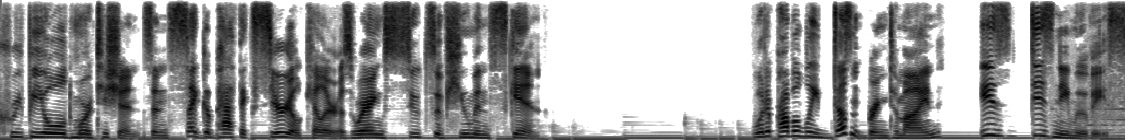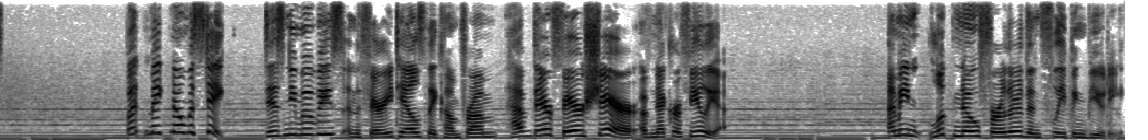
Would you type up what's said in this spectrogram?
creepy old morticians and psychopathic serial killers wearing suits of human skin. What it probably doesn't bring to mind is Disney movies. But make no mistake, Disney movies and the fairy tales they come from have their fair share of necrophilia. I mean, look no further than Sleeping Beauty.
